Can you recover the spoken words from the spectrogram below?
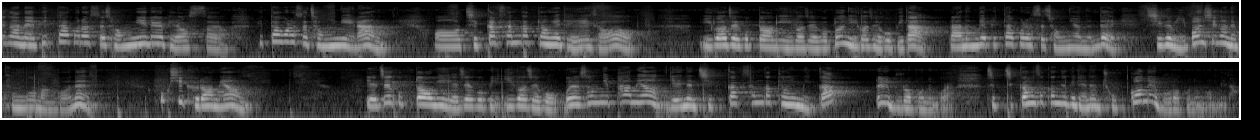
시간에 피타고라스 정리를 배웠어요. 피타고라스 정리란 어, 직각 삼각형에 대해서 이거 제곱 더하기 이거 제곱은 이거 제곱이다 라는 게 피타고라스 정리였는데 지금 이번 시간에 궁금한 거는 혹시 그러면 예제곱 더하기 예제곱이 이거 제곱을 성립하면 얘는 직각 삼각형입니까? 를 물어보는 거야. 즉 직각 삼각형이 되는 조건을 물어보는 겁니다.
